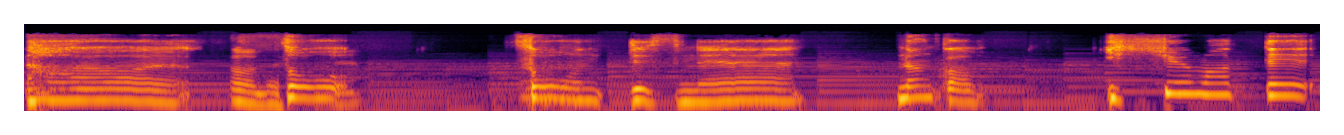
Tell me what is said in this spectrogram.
はそうでそうい、そうですね。なんか、一周回って、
